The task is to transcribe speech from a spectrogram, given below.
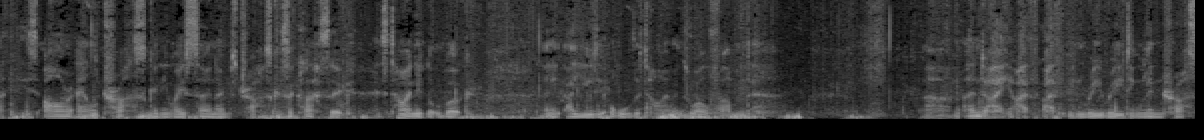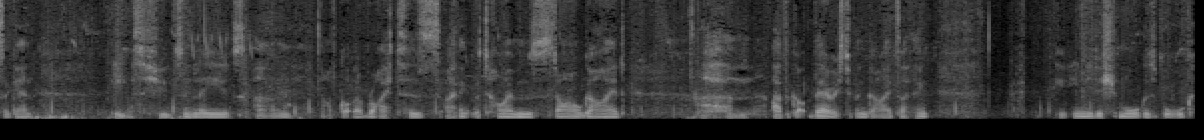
I think it's R.L. Trusk anyway. Surname's Trusk. It's a classic. It's a tiny little book, and it, I use it all the time. It's well thumbed. Um, and I, have I've been rereading Lynn Truss again. Eats, shoots, and leaves. Um, I've got a writer's, I think, the Times style guide. Um, I've got various different guides. I think you, you need a smorgasbord.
